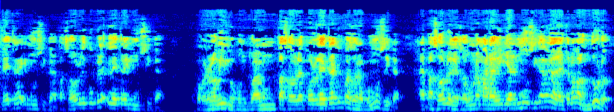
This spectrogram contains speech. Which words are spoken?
Letra y música. Pasodoble y cumple, letra y música. Porque no es lo mismo puntuar un pasodoble por letra que un pasodoble por música. Hay pasodobles que son una maravilla en música, pero la letra no un duro.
